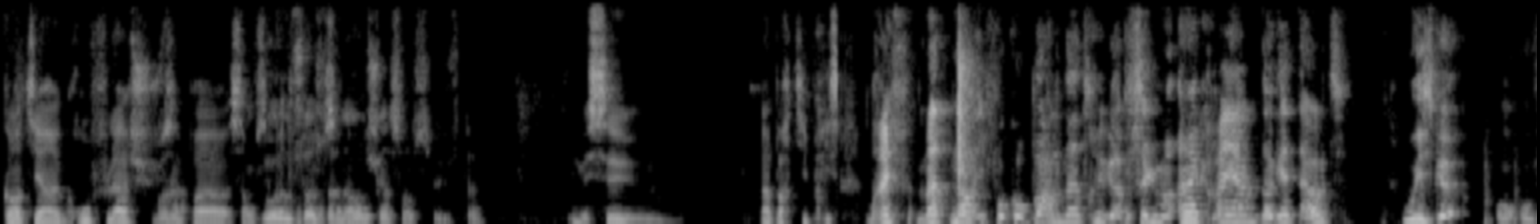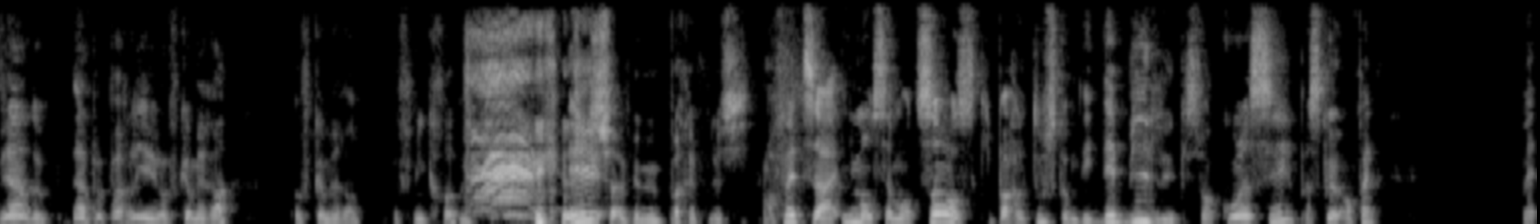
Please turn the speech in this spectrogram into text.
quand il y a un gros flash. Je Voilà. sais pas, ça on sait Ouais, pas trop ça, comment ça n'a marche. aucun sens. juste, euh. Mais c'est euh, un parti pris. Bref, maintenant, il faut qu'on parle d'un truc absolument incroyable dans Get Out. Oui, Parce que on, on vient de un peu parler off caméra. Off caméra. Off micro. et... J'avais même pas réfléchi. En fait, ça a immensément de sens qu'ils parlent tous comme des débiles qu'ils soient coincés parce que, en fait, ben,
